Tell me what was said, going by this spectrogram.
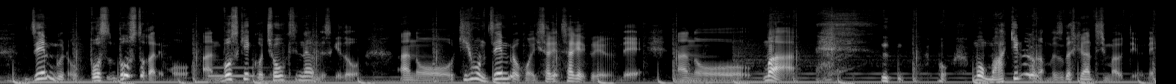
全部のボス、ボスとかでも、あのボス結構長期戦になるんですけど、あの、基本全部の方に下げ下げてくれるんで、あの、まあ もう、もう負けるのが難しくなってしまうというね、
